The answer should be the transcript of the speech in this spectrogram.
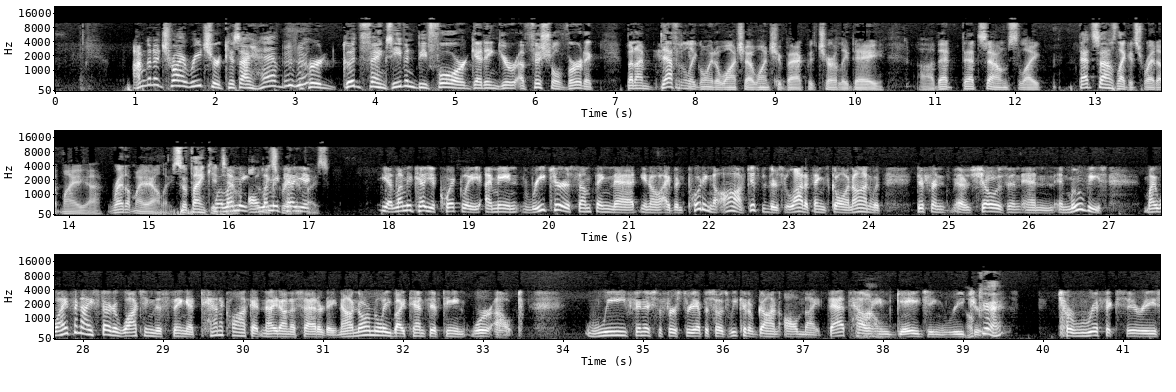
I'm going to try Reacher because I have Mm-hmm. heard good things even before getting your official verdict. But I'm definitely going to watch I Want You Back with Charlie Day. Uh, that that sounds like that sounds like it's right up my uh, right up my alley. So thank you, Well, Tim. let me- Always let me great tell you- advice. Yeah, let me tell you quickly. I mean, Reacher is something that you know I've been putting off. Just there's a lot of things going on with different uh, shows and, and and movies. My wife and I started watching this thing at 10 o'clock at night on a Saturday. Now, normally by 10:15 we're out. We finished the first three episodes. We could have gone all night. That's how engaging Reacher Okay. is. Terrific series.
